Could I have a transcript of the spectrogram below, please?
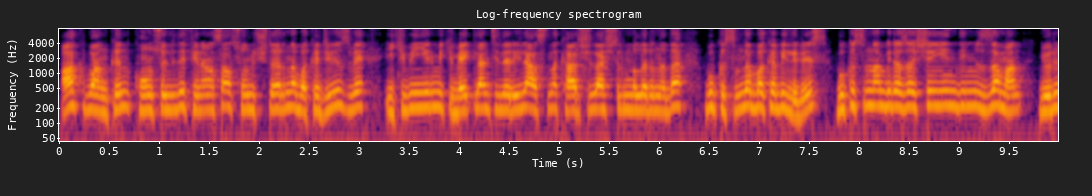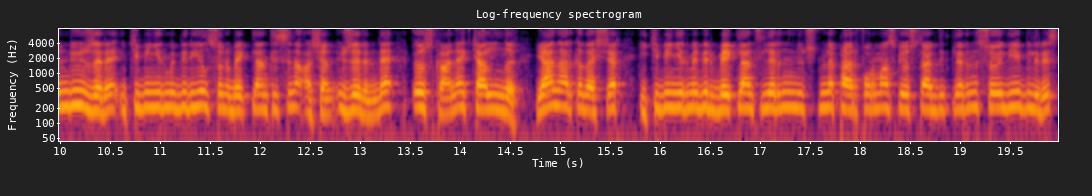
Akbank'ın konsolide finansal sonuçlarına bakacağız ve 2022 beklentileriyle aslında karşılaştırmalarına da bu kısımda bakabiliriz. Bu kısımdan biraz aşağı indiğimiz zaman göründüğü üzere 2021 yıl sonu beklentisini aşan üzerinde öz kaynak karlılığı. Yani arkadaşlar 2021 beklentilerinin üstünde performans gösterdiklerini söyleyebiliriz.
